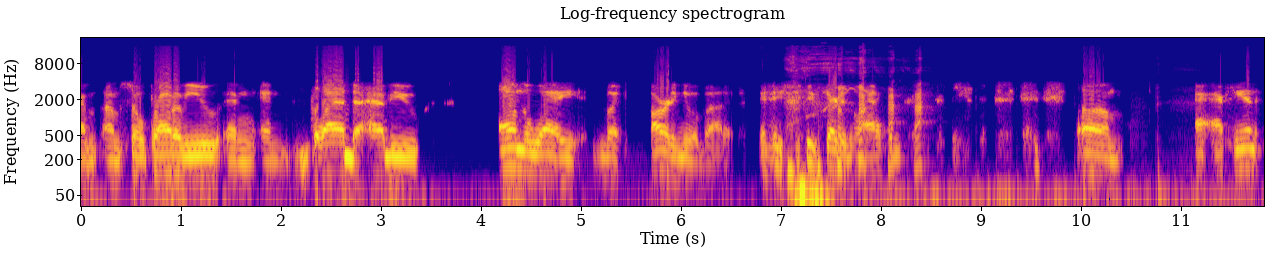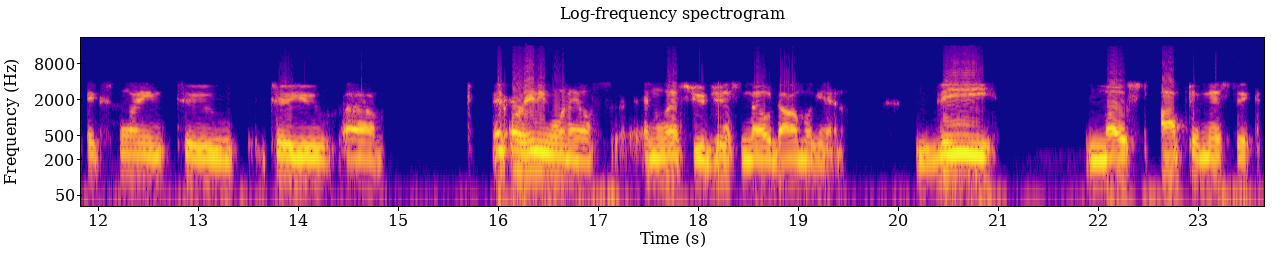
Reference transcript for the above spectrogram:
I'm I'm so proud of you and and glad to have you on the way, but I already knew about it. And he, he started laughing. um, I, I can't explain to to you um, and, or anyone else unless you just know Dom again. The most optimistic,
